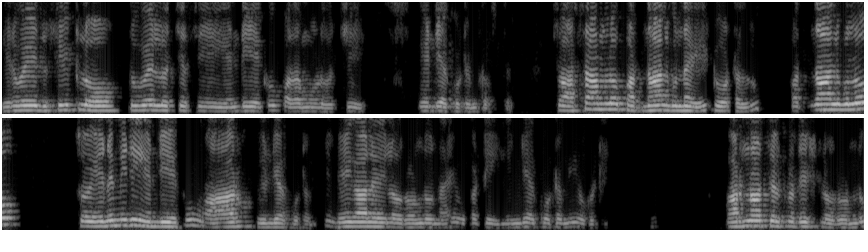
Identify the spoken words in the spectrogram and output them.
ఇరవై ఐదు సీట్లో ట్వెల్వ్ వచ్చేసి ఎన్డీఏకు పదమూడు వచ్చి ఇండియా కూటమికి వస్తుంది సో అస్సాంలో పద్నాలుగు ఉన్నాయి టోటల్ పద్నాలుగులో సో ఎనిమిది ఎన్డీఏకు ఆరు ఇండియా కూటమి మేఘాలయలో రెండు ఉన్నాయి. ఒకటి ఇండియా కూటమి ఒకటి అరుణాచల్ ప్రదేశ్లో రెండు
